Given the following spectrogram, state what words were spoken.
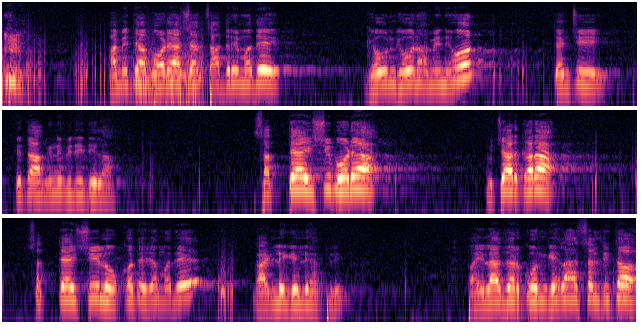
आम्ही त्या बोड्या अशा चादरीमध्ये घेऊन घेऊन आम्ही नेऊन त्यांची तिथं अग्निविधी दिला. सत्याऐंशी बोड्या विचार करा. सत्याऐंशी लोक त्याच्यामध्ये गाडली गेली आपली. पहिला जर कोण गेला असेल तिथं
